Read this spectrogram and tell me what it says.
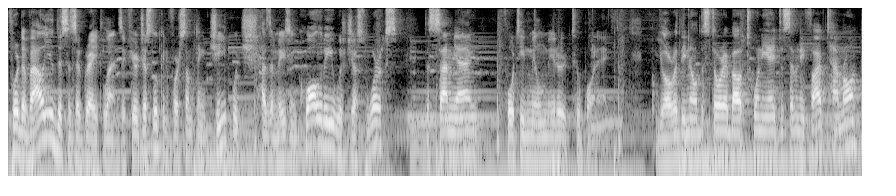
for the value, this is a great lens. If you're just looking for something cheap, which has amazing quality, which just works, the Samyang 14mm 2.8. You already know the story about 28 to 75 Tamron.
